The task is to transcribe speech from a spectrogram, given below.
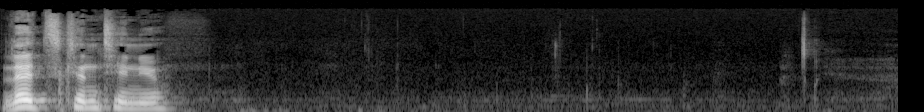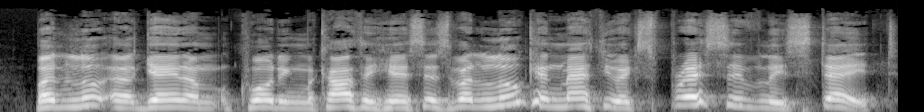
Let's continue. But Luke, again, I'm quoting MacArthur here, says, But Luke and Matthew expressively state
